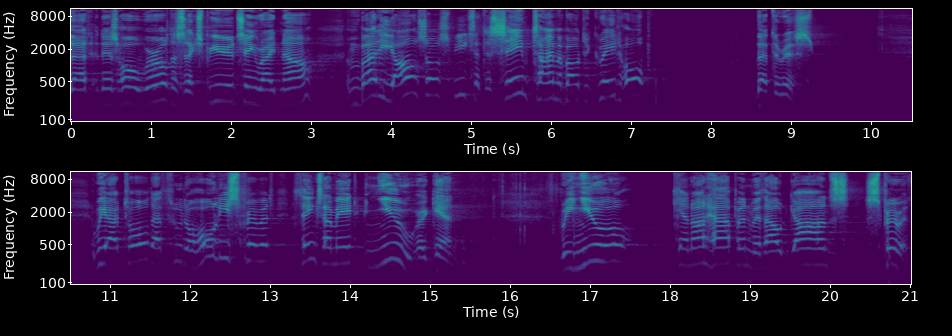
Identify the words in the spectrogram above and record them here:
that this whole world is experiencing right now, but he also speaks at the same time about the great hope that there is. We are told that through the Holy Spirit, things are made new again. Renewal cannot happen without God's Spirit.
